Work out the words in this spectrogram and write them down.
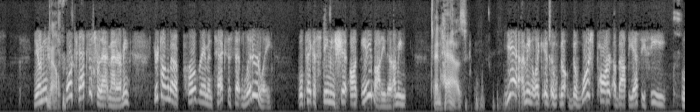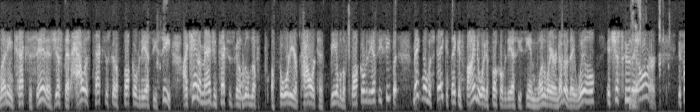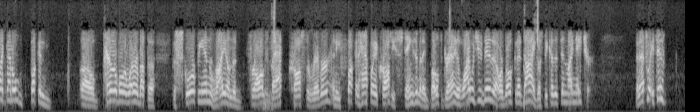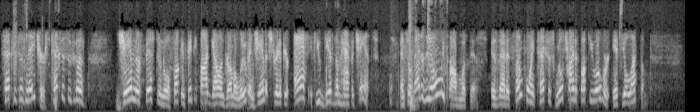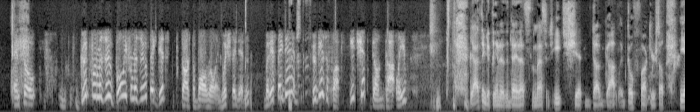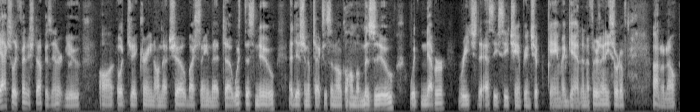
You know what I mean? No. Or Texas for that matter. I mean, you're talking about a program in Texas that literally will take a steaming shit on anybody there. I mean, and has. Yeah, I mean, like it, the the worst part about the SEC letting Texas in is just that how is Texas going to fuck over the SEC? I can't imagine Texas is going to wield enough authority or power to be able to fuck over the SEC. But make no mistake, if they can find a way to fuck over the SEC in one way or another, they will. It's just who they are. It's like that old fucking uh, parable or whatever about the the scorpion right on the frog's back across the river, and he fucking halfway across, he stings him, and they both drown. He goes, "Why would you do that? We're both going to die." He goes, "Because it's in my nature," and that's what it's in Texas's nature. Texas is going to jam their fist into a fucking 55 gallon drum of lube and jam it straight up your ass if you give them half a chance. And so that is the only problem with this is that at some point Texas will try to fuck you over if you'll let them. And so, good for Mizzou, bully for Mizzou if they did start the ball rolling, which they didn't. But if they did, who gives a fuck? Eat shit, Doug Gottlieb. Yeah, I think at the end of the day, that's the message. Eat shit, Doug Gottlieb. Go fuck yourself. He actually finished up his interview on with Jake Crane on that show by saying that uh, with this new edition of Texas and Oklahoma, Mizzou would never reach the SEC championship game again. And if there's any sort of, I don't know,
